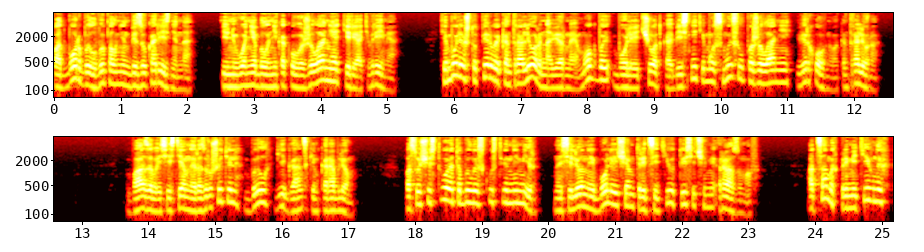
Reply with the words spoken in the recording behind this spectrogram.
Подбор был выполнен безукоризненно, и у него не было никакого желания терять время. Тем более, что первый контролер, наверное, мог бы более четко объяснить ему смысл пожеланий Верховного контролера. Базовый системный разрушитель был гигантским кораблем. По существу это был искусственный мир, населенный более чем 30 тысячами разумов. От самых примитивных,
